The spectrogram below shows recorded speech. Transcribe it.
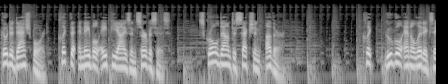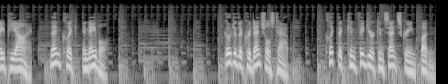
Go to Dashboard. Click the Enable APIs and Services. Scroll down to section Other. Click Google Analytics API. Then click Enable. Go to the Credentials tab. Click the Configure Consent Screen button.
